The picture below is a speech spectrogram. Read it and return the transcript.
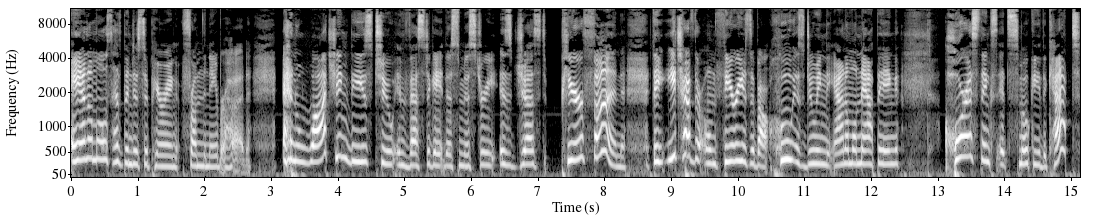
Animals have been disappearing from the neighborhood. And watching these two investigate this mystery is just pure fun. They each have their own theories about who is doing the animal napping. Horace thinks it's Smokey the cat.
